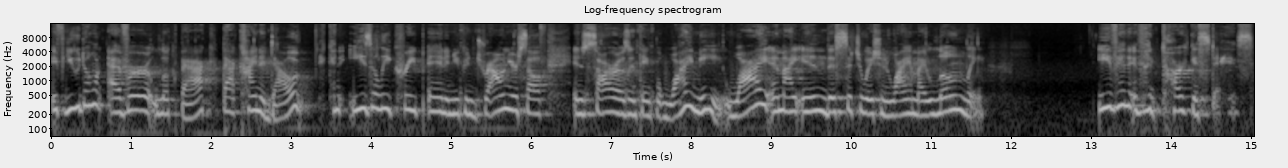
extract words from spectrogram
If you don't ever look back, that kind of doubt, it can easily creep in and you can drown yourself in sorrows and think, well, why me? Why am I in this situation? Why am I lonely? Even in the darkest days,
